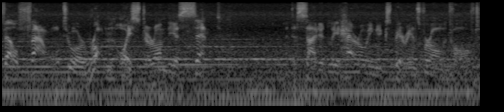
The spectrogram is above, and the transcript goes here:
fell foul to a rotten oyster on the ascent. A decidedly harrowing experience for all involved.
